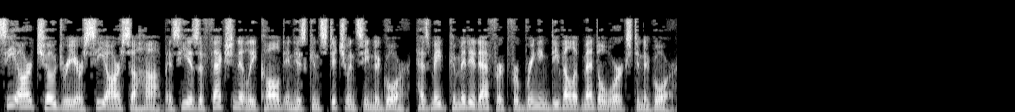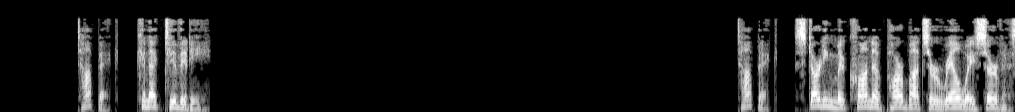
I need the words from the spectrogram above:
C. R. Chaudhry or C. R. Sahab as he is affectionately called in his constituency Nagaur, has made committed effort for bringing developmental works to Nagaur. Connectivity Topic: Starting Makrana Parbatsar railway service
